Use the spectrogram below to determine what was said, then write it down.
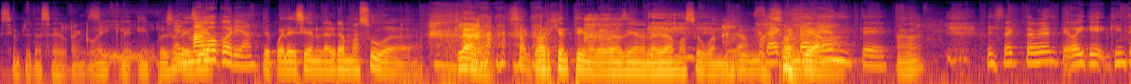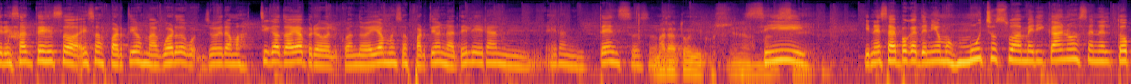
siempre te hace el rango. Sí. Y por eso El le mago Corea. Después le decían la gran Mazú a Claro. los argentinos, le conocían la gran Mazú cuando Gran Mazú. sangueaba. Exactamente. Ah, Exactamente. Oye, qué, qué interesante eso, esos partidos. Me acuerdo, yo era más chica todavía, pero cuando veíamos esos partidos en la tele eran, eran intensos. Maratónicos. Sí. Y en esa época teníamos muchos sudamericanos en el top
